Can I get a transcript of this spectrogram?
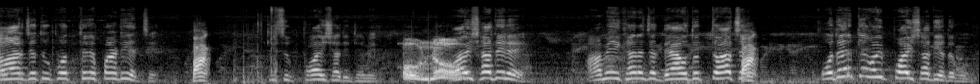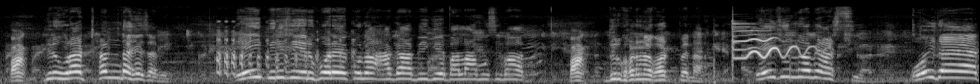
আমার যেহেতু উপর থেকে পাঠিয়েছে কিছু পয়সা দিতে হবে। পয়সা দিলে আমি এখানে যে দেও দত্ত আছে ওদেরকে ওই পয়সা দিয়ে দেবো। দিলে ওরা ঠান্ডা হয়ে যাবে। এই ব্রিজের উপরে কোনো আগা বিগে বালা মুসিবাত দুর্ঘটনা ঘটবে না। এই জন্য আমি আসছি। ওই দেখ।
